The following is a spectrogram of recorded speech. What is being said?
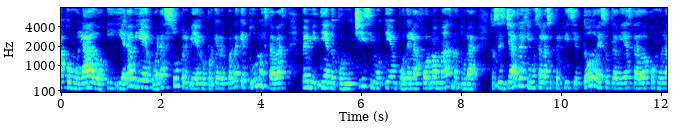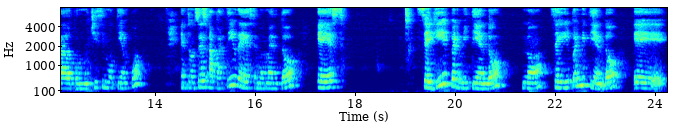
acumulado y, era viejo, era súper viejo, porque recuerda que tú no estabas permitiendo por muchísimo tiempo de la forma más natural. Entonces ya trajimos a la superficie todo eso que había estado acumulado por muchísimo tiempo. Entonces a partir de este momento es seguir permitiendo, ¿no? Seguir permitiendo eh,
